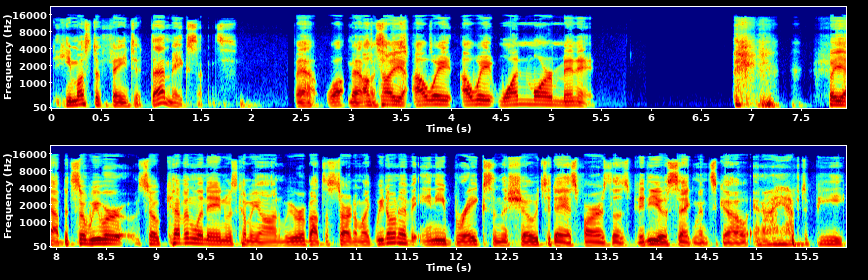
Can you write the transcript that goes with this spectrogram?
he must have fainted. That makes sense. Yeah, well, Matt I'll tell you, I'll wait. I'll wait one more minute. But yeah, but so we were so Kevin Lenane was coming on. We were about to start. I'm like, we don't have any breaks in the show today as far as those video segments go, and I have to pee.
